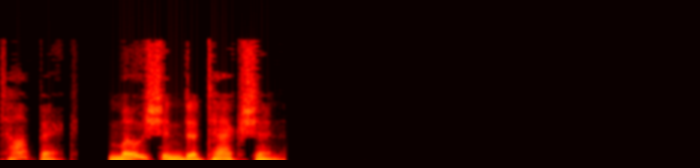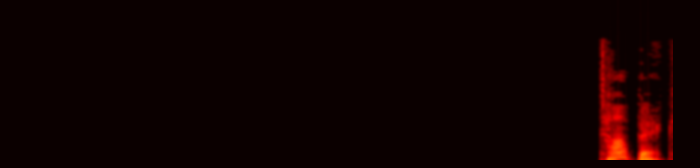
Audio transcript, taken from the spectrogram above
Topic: Motion detection Topic:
